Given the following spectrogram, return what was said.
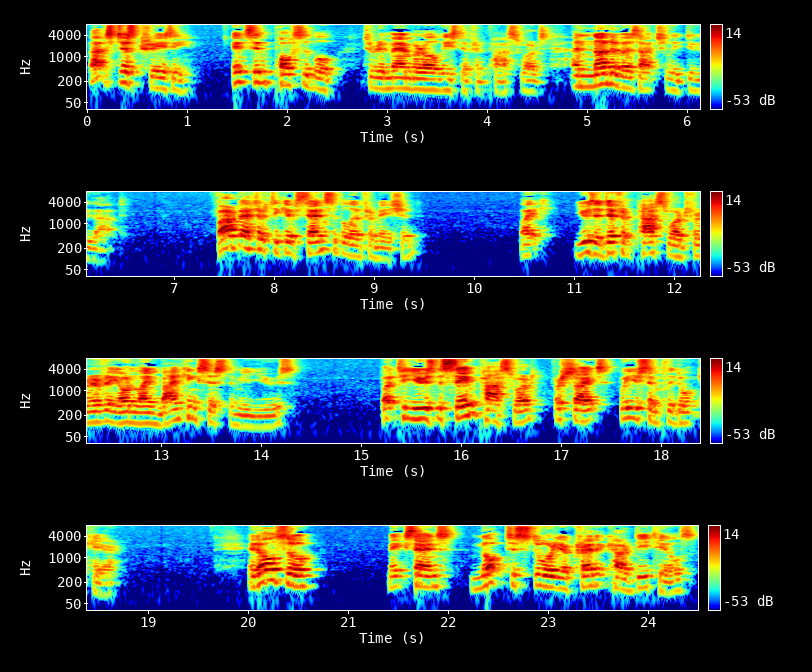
That's just crazy. It's impossible to remember all these different passwords and none of us actually do that. Far better to give sensible information, like use a different password for every online banking system you use, but to use the same password for sites where you simply don't care. It also makes sense not to store your credit card details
